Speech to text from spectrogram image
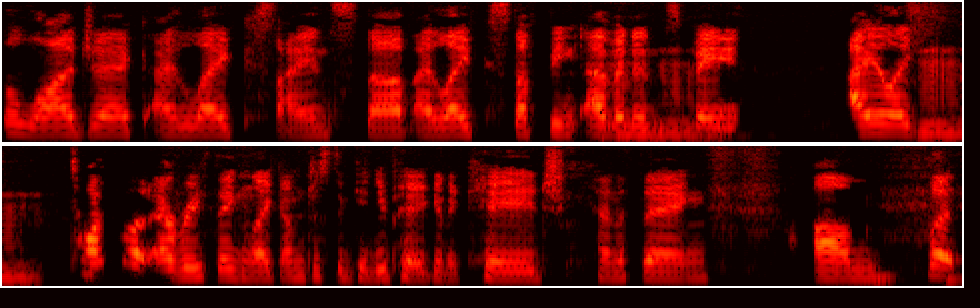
the logic i like science stuff i like stuff being evidence based i like Mm, talk about everything like I'm just a guinea pig in a cage kind of thing. Um, but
